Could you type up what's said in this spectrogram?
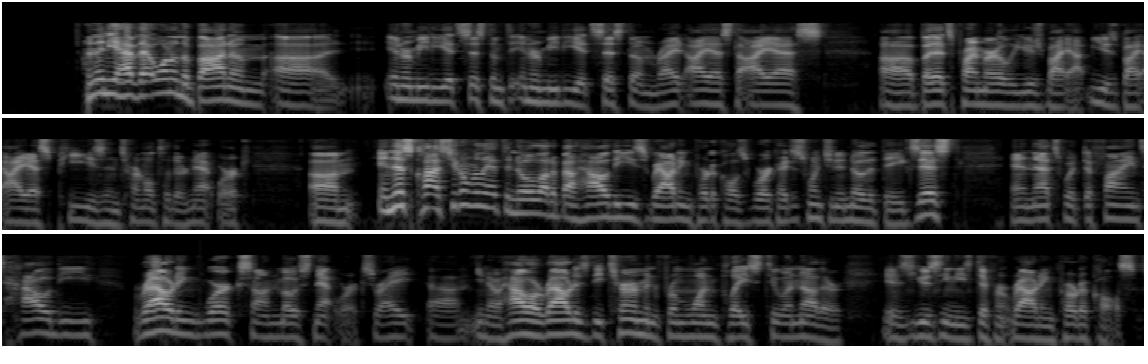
and then you have that one on the bottom, uh, intermediate system to intermediate system, right? IS to IS, uh, but it's primarily used by used by ISPs internal to their network. Um, in this class, you don't really have to know a lot about how these routing protocols work. I just want you to know that they exist, and that's what defines how the routing works on most networks, right? Um, you know, how a route is determined from one place to another is using these different routing protocols.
